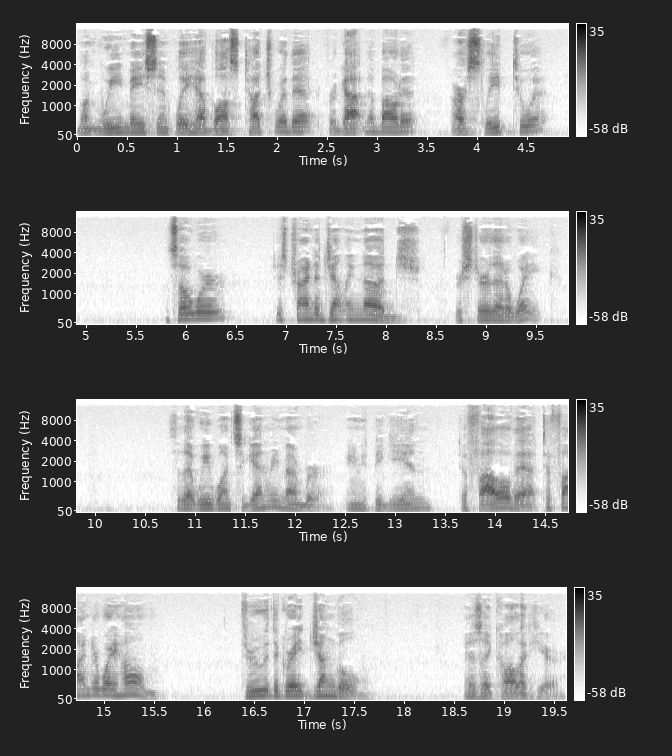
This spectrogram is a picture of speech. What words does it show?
But we may simply have lost touch with it, forgotten about it, are asleep to it. And so we're just trying to gently nudge or stir that awake so that we once again remember and begin to follow that, to find our way home through the great jungle, as they call it here.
